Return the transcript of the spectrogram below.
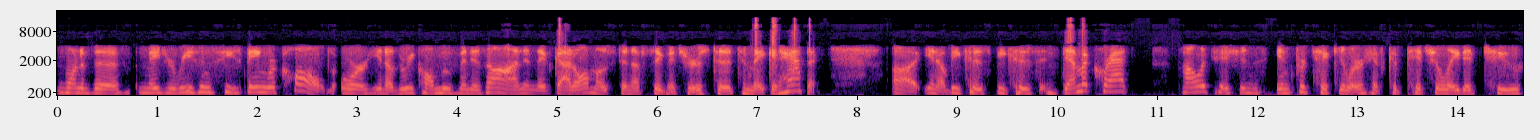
one of the major reasons he's being recalled. Or you know, the recall movement is on, and they've got almost enough signatures to to make it happen. Uh, you know, because because Democrat politicians in particular have capitulated to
